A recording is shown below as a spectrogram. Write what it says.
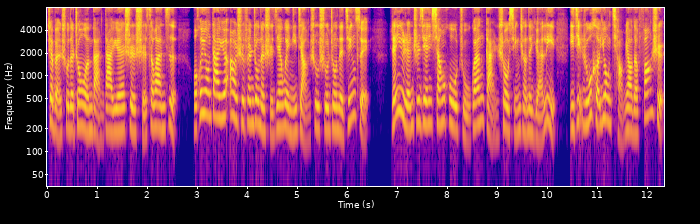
这本书的中文版大约是十四万字，我会用大约二十分钟的时间为你讲述书中的精髓，人与人之间相互主观感受形成的原理，以及如何用巧妙的方式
